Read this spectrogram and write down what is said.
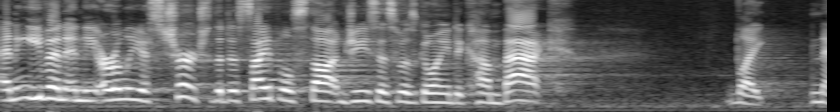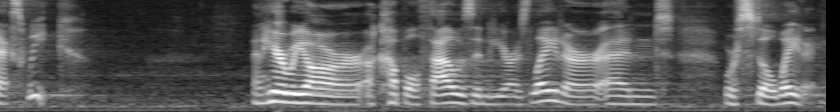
And even in the earliest church, the disciples thought Jesus was going to come back like next week. And here we are a couple thousand years later, and we're still waiting.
